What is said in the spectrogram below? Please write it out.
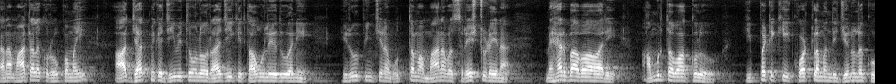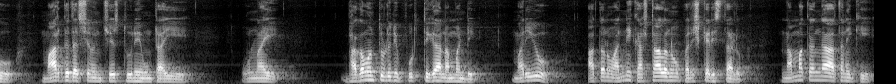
తన మాటలకు రూపమై ఆధ్యాత్మిక జీవితంలో రాజీకి తావులేదు అని నిరూపించిన ఉత్తమ మానవ శ్రేష్ఠుడైన మెహర్ బాబా వారి అమృత వాక్కులు ఇప్పటికీ కోట్ల మంది జనులకు మార్గదర్శనం చేస్తూనే ఉంటాయి. ఉన్నాయి. భగవంతుడిని పూర్తిగా నమ్మండి. మరియు అతను అన్ని కష్టాలను పరిష్కరిస్తాడు. నమ్మకంగా అతనికి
